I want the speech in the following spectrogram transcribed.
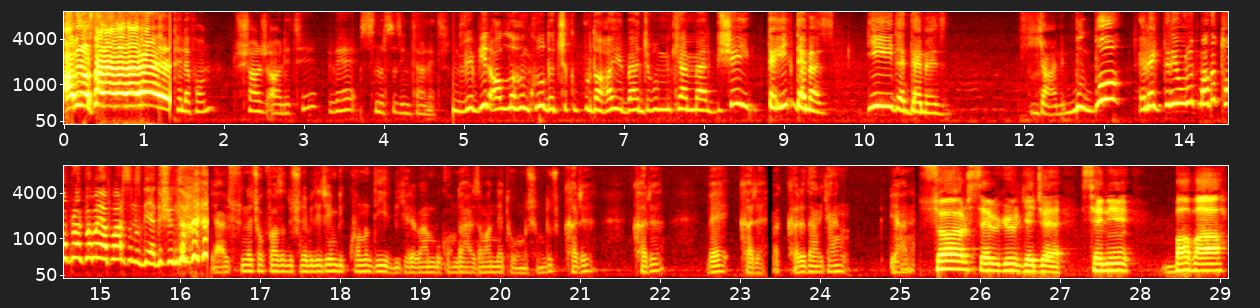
Adios, hey, hey, hey! Telefon, şarj aleti ve sınırsız internet. Ve bir Allah'ın kulu da çıkıp burada hayır bence bu mükemmel bir şey değil demez. İyi de demez. Yani bu, bu elektriği unutmadım topraklama yaparsınız diye düşündüm. Ya üstünde çok fazla düşünebileceğim bir konu değil bir kere ben bu konuda her zaman net olmuşumdur. Karı, karı ve karı. Bak karı derken yani Sir Sevgül Gece seni baba,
